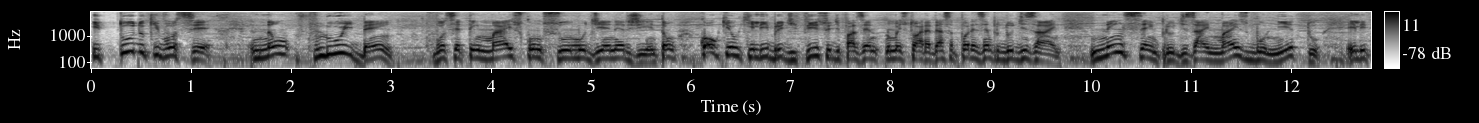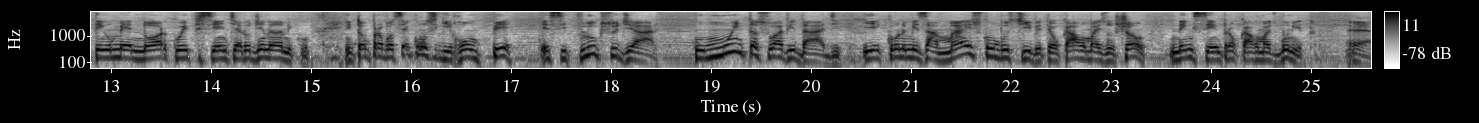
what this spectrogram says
E tudo que você não flui bem, você tem mais consumo de energia. Então, qual que é o equilíbrio difícil de fazer numa história dessa, por exemplo, do design? Nem sempre o design mais bonito, ele tem o menor coeficiente aerodinâmico. Então, para você conseguir romper esse fluxo de ar com muita suavidade e economizar mais combustível e ter o carro mais no chão, nem sempre é o carro mais bonito. É.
